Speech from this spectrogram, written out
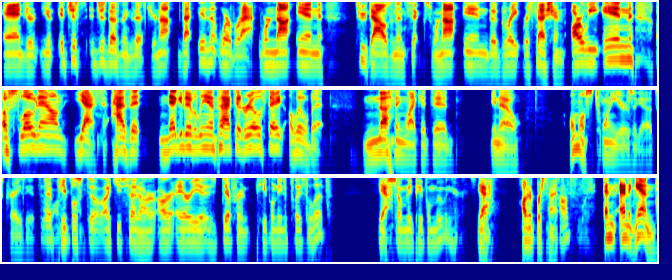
and you're you it just it just doesn't exist. You're not that isn't where we're at. We're not in 2006. We're not in the Great Recession. Are we in a slowdown? Yes. Has it negatively impacted real estate? A little bit. Nothing like it did, you know, almost 20 years ago. It's crazy. It's Yeah, people still, like you said, our, our area is different. People need a place to live. There's Yeah. so many people moving here. Yeah. 100%. Constantly. and and again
